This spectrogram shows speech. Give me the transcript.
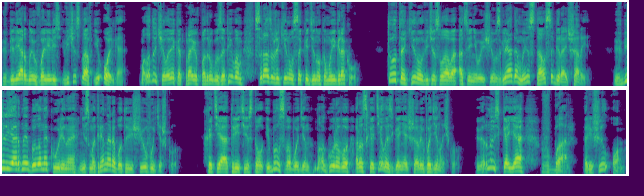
в бильярдную ввалились Вячеслав и Ольга. Молодой человек, отправив подругу за пивом, сразу же кинулся к одинокому игроку. Тот окинул Вячеслава оценивающим взглядом и стал собирать шары. В бильярдной было накурено, несмотря на работающую вытяжку. Хотя третий стол и был свободен, но Гурову расхотелось гонять шары в одиночку. «Вернусь-ка я в бар», — решил он.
